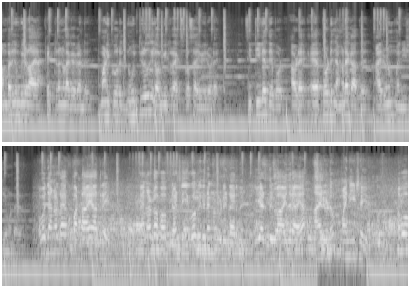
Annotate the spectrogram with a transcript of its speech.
അമ്പരചുംബികളായ കെട്ടിടങ്ങളൊക്കെ കണ്ട് മണിക്കൂറിൽ നൂറ്റി ഇരുപത് കിലോമീറ്റർ എക്സ്പ്രസ് ഹൈവേയിലൂടെ സിറ്റിയിലെത്തിയപ്പോൾ അവിടെ എയർപോർട്ടിൽ ഞങ്ങളെ കാത്ത് അരുണും മനീഷയും ഉണ്ടായിരുന്നു. അപ്പോൾ ഞങ്ങളുടെ പട്ടായ യാത്രയിൽ ഞങ്ങളുടെ ഒപ്പം രണ്ട് യുവവിധനങ്ങൾ കൂടി ഉണ്ടായിരുന്നു. ഈ അടുത്ത് വിവാഹിതരായ അരുണും മനീഷയും. അപ്പോൾ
